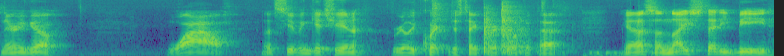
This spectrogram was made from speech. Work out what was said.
There you go. Wow. Let's see if we can get you in a really quick. Just take a quick look at that. Yeah, that's a nice steady bead.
